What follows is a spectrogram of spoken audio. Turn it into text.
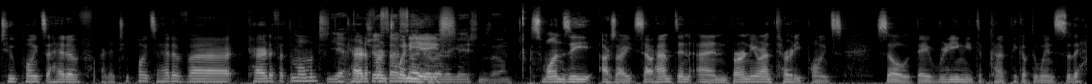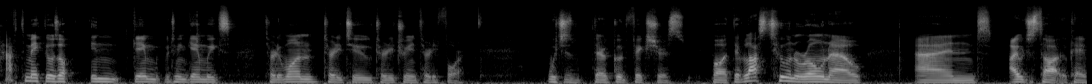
two points ahead of are they two points ahead of uh, Cardiff at the moment? yeah, Cardiff are in just outside the twenty eight. relegation zone. Swansea, or sorry, Southampton and Burnley are on 30 points. So they really need to kind of pick up the wins. So they have to make those up in game between game weeks 31, 32, 33 and 34, which is they're good fixtures. But they've lost two in a row now and I just thought, okay,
